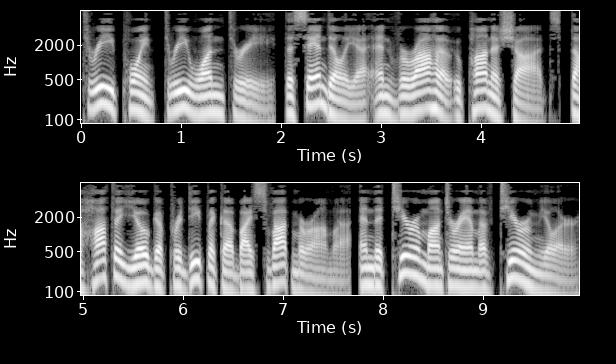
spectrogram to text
3.313, the Sandilya and Varaha Upanishads, the Hatha Yoga Pradipika by Svatmarama, and the Tirumantiram of Tirumular,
